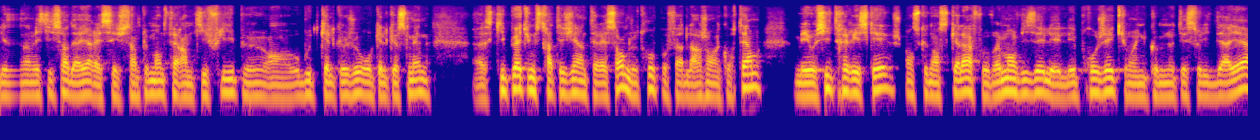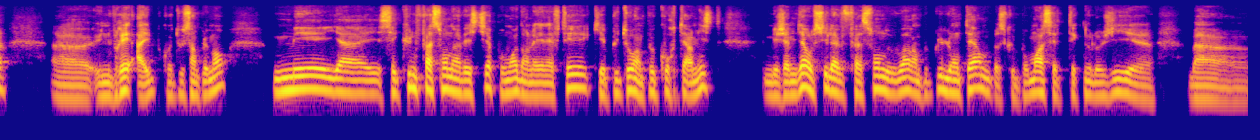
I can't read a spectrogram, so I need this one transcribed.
les investisseurs derrière essaient simplement de faire un petit flip au bout de quelques jours ou quelques semaines. ce qui peut être une stratégie intéressante, je trouve, pour faire de l'argent à court terme, mais aussi très risqué. Je pense que dans ce cas-là, il faut vraiment viser les, projets qui ont une communauté solide derrière une vraie hype, quoi, tout simplement. Mais c'est qu'une façon d'investir pour moi dans les NFT qui est plutôt un peu court-termiste. Mais j'aime bien aussi la façon de voir un peu plus long terme parce que pour moi, cette technologie, euh, bah,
